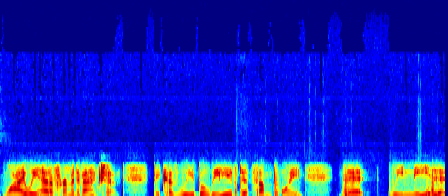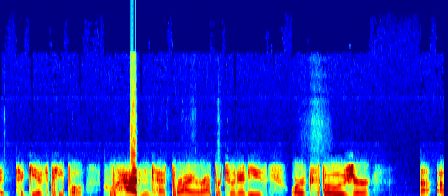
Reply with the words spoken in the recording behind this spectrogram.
why we had affirmative action because we believed at some point that we needed to give people who hadn't had prior opportunities or exposure a, a,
